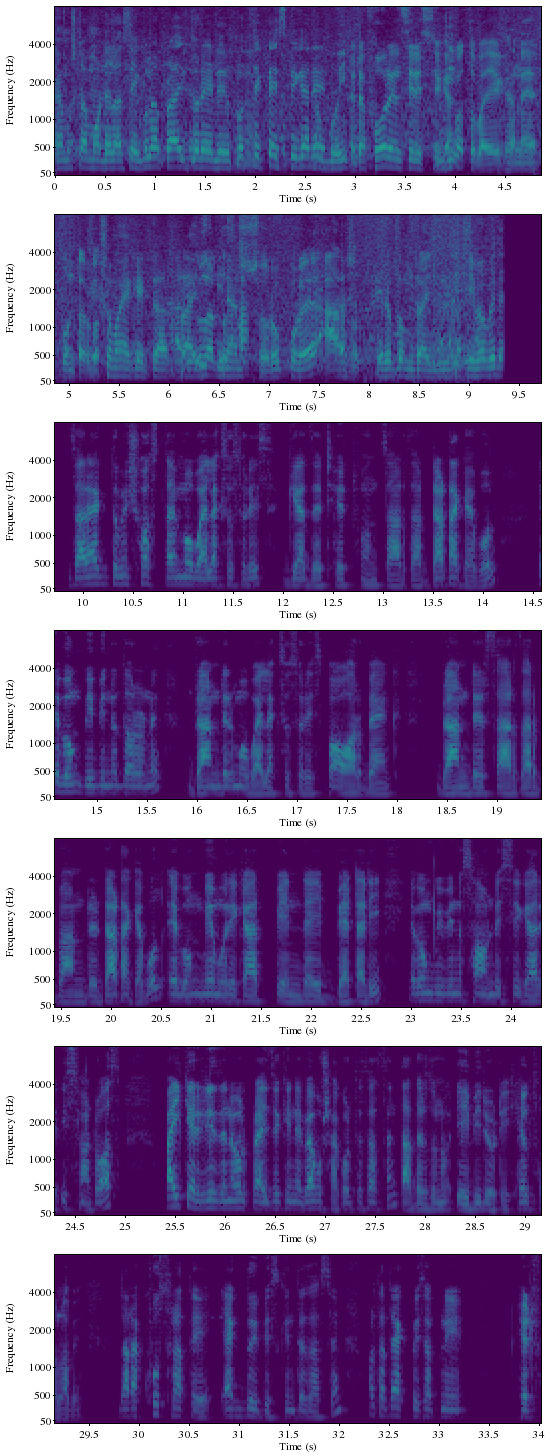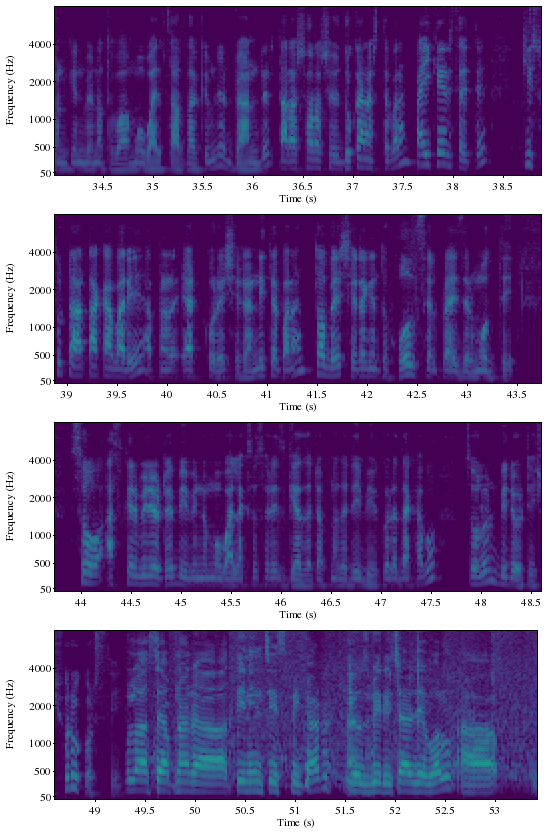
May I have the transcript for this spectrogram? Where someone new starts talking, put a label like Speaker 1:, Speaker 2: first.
Speaker 1: মেমোস্টার model আছে এগুলো price ধরে প্রত্যেকটা স্পিকারের বই
Speaker 2: এটা ফোর ইঞ্চির স্পিকার কত ভাই এখানে? কোনটার কত?
Speaker 1: সময় এক একটা প্রাইস
Speaker 2: এগুলো তো
Speaker 1: কিনা
Speaker 2: সাতশোর উপরে আর
Speaker 1: এরকম প্রাইস এইভাবে
Speaker 2: যারা একদমই সস্তায় mobile accessories gadget headphone charger data cable এবং বিভিন্ন ধরনের ব্র্যান্ডের মোবাইল অ্যাক্সেসরিজ পাওয়ার ব্যাংক ব্র্যান্ডের চার্জার ব্র্যান্ডের ডাটা কেবল এবং memory card pen drive battery এবং বিভিন্ন সাউন্ড স্পিকার স্মার্ট ওয়াচ পাইকারি রিজনেবল প্রাইসে কিনে ব্যবসা করতে চাচ্ছেন, তাদের জন্য এই ভিডিওটি হেল্পফুল হবে। যারা খুচরাতে এক, দুই পিস কিনতে চাচ্ছেন, অর্থাৎ এক পিস আপনি হেডফোন কিনবেন অথবা মোবাইল চার্জার কিনবেন ব্র্যান্ডের তারা সরাসরি দোকানে আসতে পারেন। পাইকারি চাইতে কিছুটা টাকা বাড়িয়ে আপনারা অ্যাড করে সেটা নিতে পারেন, তবে সেটা কিন্তু হোলসেল প্রাইজের মধ্যেই। সো আজকের ভিডিওতে বিভিন্ন মোবাইল অ্যাক্সেসরিজ গ্যাজেট আপনাদের রিভিউ করে দেখাবো। চলুন ভিডিওটি শুরু করছি।
Speaker 1: এগুলো আছে আপনার তিন inch speaker USB rechargeable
